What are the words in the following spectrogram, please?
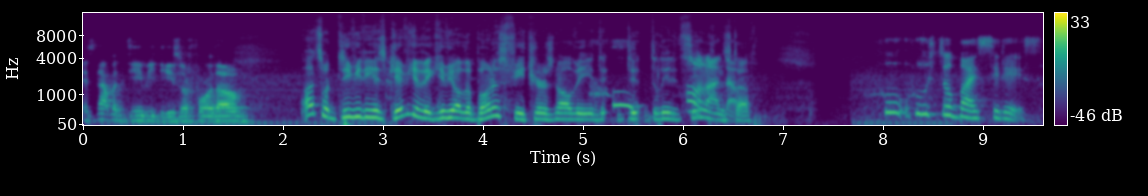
isn't that what DVDs are for though? Well, that's what DVDs give you. They give you all the bonus features and all the d- d- deleted scenes on, and though. stuff. Who who still buys CDs,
